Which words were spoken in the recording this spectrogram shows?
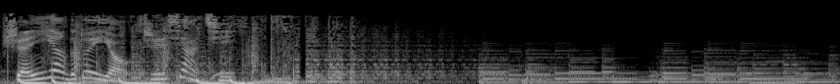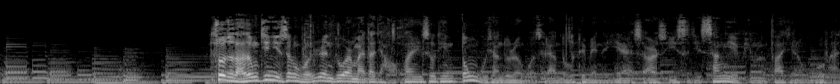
神一样的队友之下期。作者打通经济生活任督二脉，大家好，欢迎收听东吴相对论，我是梁东，对面的依然是二十一世纪商业评论发现人吴不凡，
